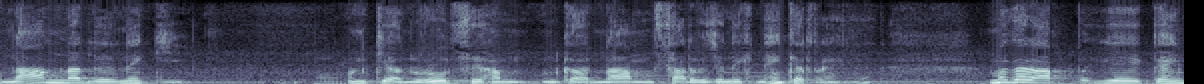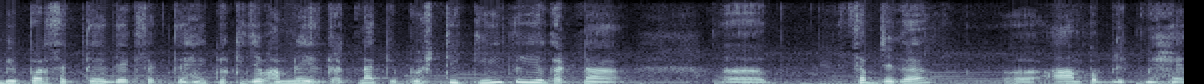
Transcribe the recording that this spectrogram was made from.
नाम न लेने की उनके अनुरोध से हम उनका नाम सार्वजनिक नहीं कर रहे हैं। मगर आप ये कहीं भी पढ़ सकते हैं, देख सकते हैं, क्योंकि जब हमने इस घटना की पुष्टि की तो ये घटना सब जगह आम पब्लिक में है।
